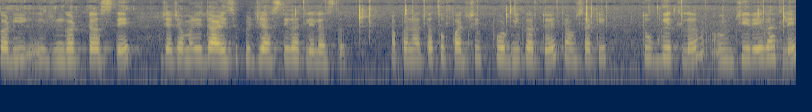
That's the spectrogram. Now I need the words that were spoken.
कढी घट्ट असते ज्याच्यामध्ये डाळीचं पीठ जास्ती घातलेलं असतं. आपण आता तुपाची फोडणी करतो आहे त्यासाठी तूप घेतलं जिरे घातले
